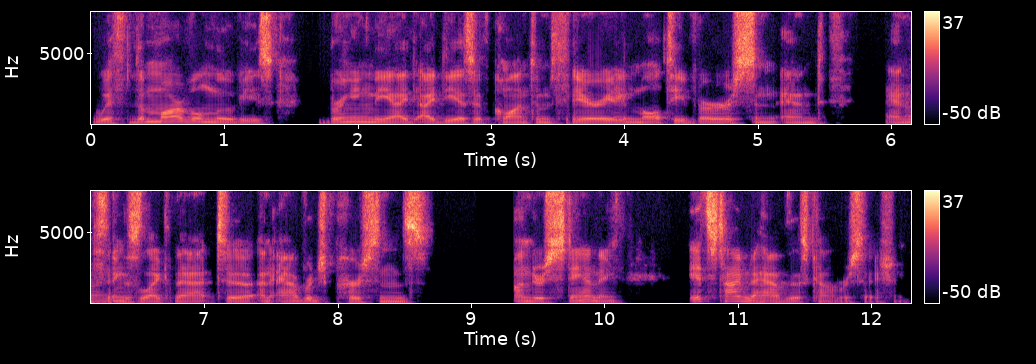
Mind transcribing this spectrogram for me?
with the Marvel movies bringing the ideas of quantum theory, multiverse, and and and right. things like that to an average person's understanding, it's time to have this conversation.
